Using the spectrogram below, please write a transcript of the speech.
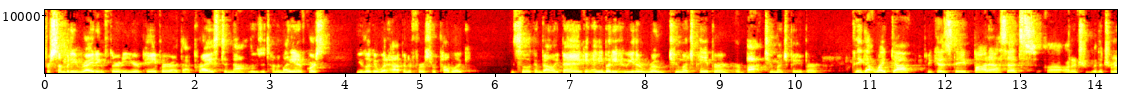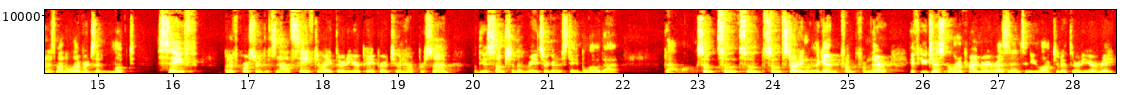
for somebody writing 30 year paper at that price to not lose a ton of money. And of course, you look at what happened to First Republic and Silicon Valley Bank, and anybody who either wrote too much paper or bought too much paper, they got wiped out because they bought assets uh, on a tr- with a tremendous amount of leverage that looked safe. But of course, it's not safe to write 30 year paper at 2.5% with the assumption that rates are going to stay below that that long. So so so so starting again from from there, if you just own a primary residence and you locked in a 30 year rate,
